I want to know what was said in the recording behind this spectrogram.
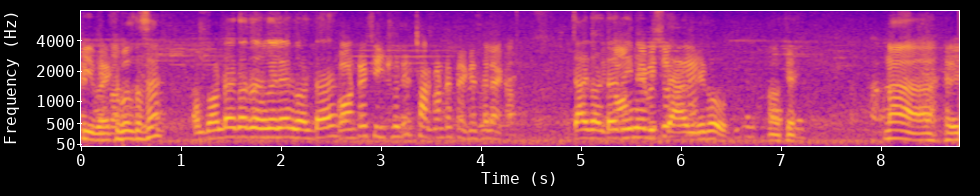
কি বাইক কি বলতেছে? ঘন্টায় কত ঘণ্টা? ঘন্টায় তিনশো দিন চার ঘণ্টা প্যাকেজে লেখা। চার ঘণ্টা দিনে দিব ওকে না এই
